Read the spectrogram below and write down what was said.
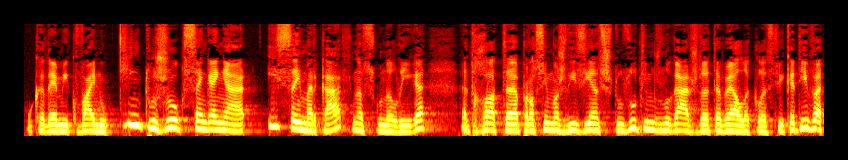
O Académico vai no quinto jogo sem ganhar e sem marcar na segunda liga. A derrota aproxima os vizienses dos últimos lugares da tabela classificativa.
